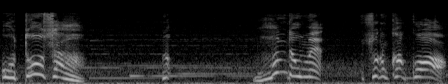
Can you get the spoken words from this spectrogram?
お父さんななんだおめえその格好は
